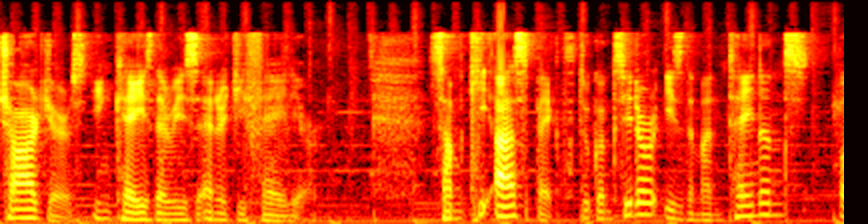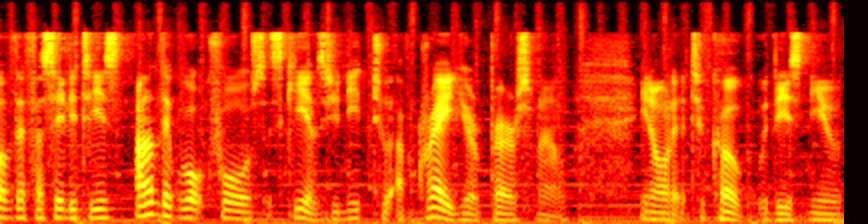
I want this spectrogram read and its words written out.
chargers in case there is energy failure. Some key aspects to consider is the maintenance of the facilities and the workforce skills. You need to upgrade your personnel in order to cope with this new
